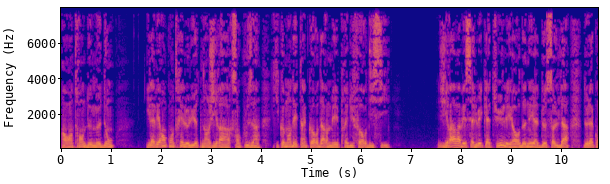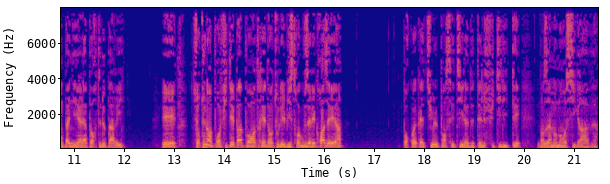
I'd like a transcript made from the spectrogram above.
en rentrant de Meudon, il avait rencontré le lieutenant Girard, son cousin, qui commandait un corps d'armée près du fort d'ici. Girard avait salué Catulle et ordonné à deux soldats de l'accompagner à la porte de Paris. Et surtout n'en profitez pas pour entrer dans tous les bistrots que vous allez croiser, hein Pourquoi Catulle pensait-il à de telles futilités dans un moment aussi grave?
